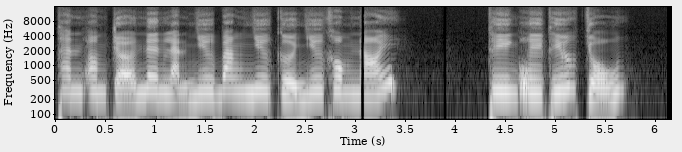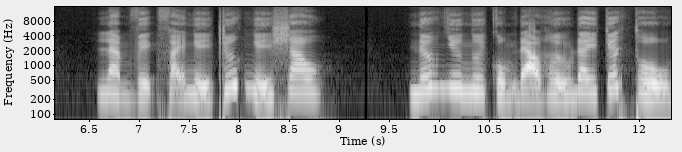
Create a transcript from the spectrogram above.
thanh âm trở nên lạnh như băng như cười như không nói. Thiên uy thiếu chủ. Làm việc phải nghĩ trước nghĩ sau. Nếu như ngươi cùng đạo hữu đây kết thù.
